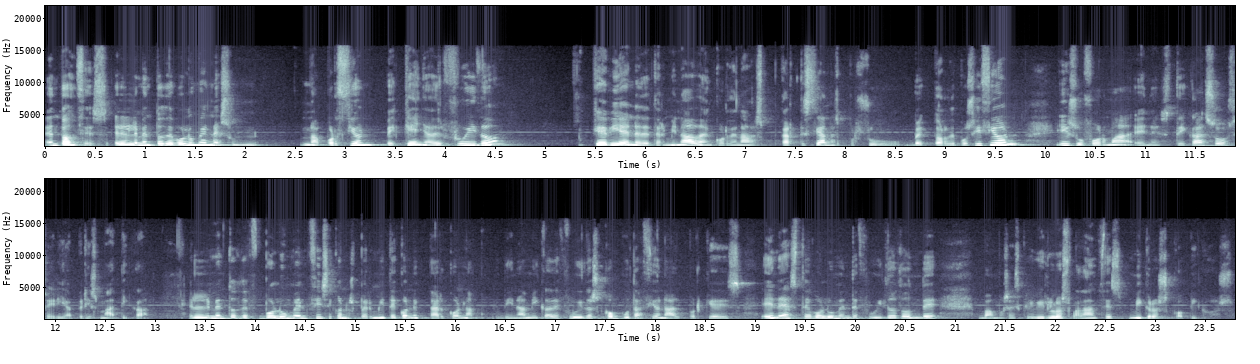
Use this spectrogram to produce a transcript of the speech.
Entonces, el elemento de volumen es una porción pequeña del fluido que viene determinada en coordenadas cartesianas por su vector de posición y su forma, en este caso, sería prismática. El elemento de volumen físico nos permite conectar con la dinámica de fluidos computacional, porque es en este volumen de fluido donde vamos a escribir los balances microscópicos.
